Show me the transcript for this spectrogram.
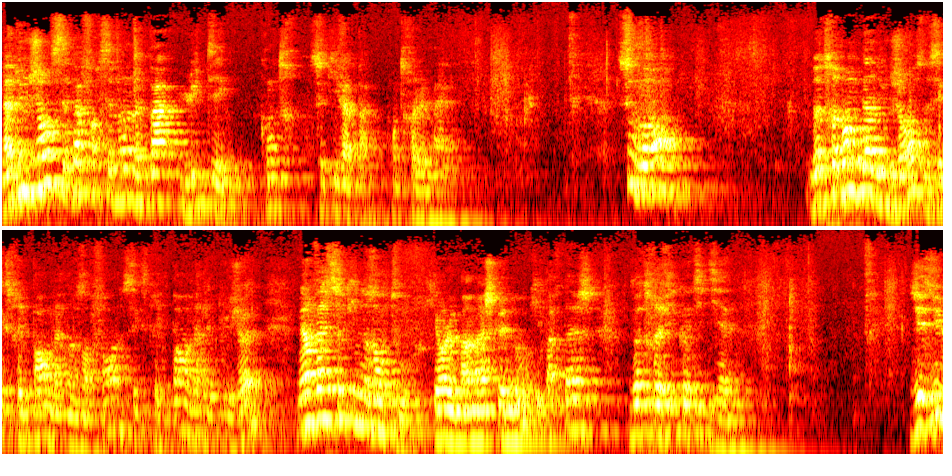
l'indulgence, c'est pas forcément ne pas lutter contre ce qui ne va pas, contre le mal. Souvent, notre manque d'indulgence ne s'exprime pas envers nos enfants, ne s'exprime pas envers les plus jeunes, mais envers ceux qui nous entourent, qui ont le même âge que nous, qui partagent notre vie quotidienne. Jésus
